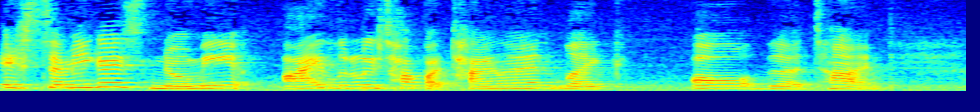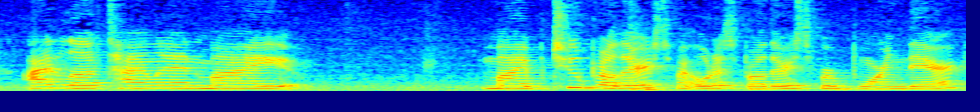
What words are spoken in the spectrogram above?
If some of you guys know me, I literally talk about Thailand like all the time. I love Thailand. My my two brothers, my oldest brothers, were born there.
